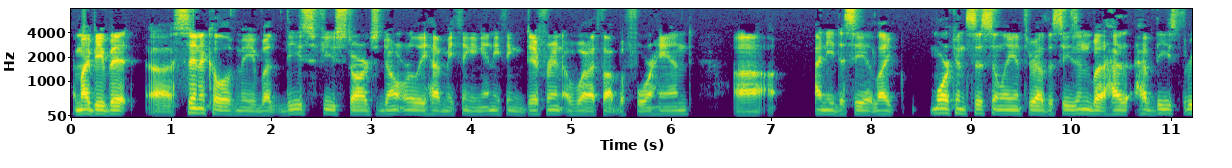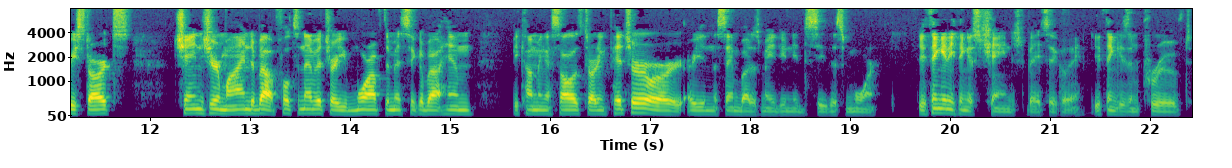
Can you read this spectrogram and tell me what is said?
it might be a bit uh, cynical of me, but these few starts don't really have me thinking anything different of what I thought beforehand. Uh, I need to see it like more consistently and throughout the season. But have, have these three starts changed your mind about Foltynewicz? Are you more optimistic about him becoming a solid starting pitcher, or are you in the same boat as me? Do you need to see this more? Do you think anything has changed? Basically, do you think he's improved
